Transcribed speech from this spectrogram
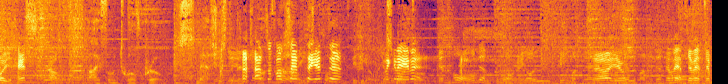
Oj, häst. Ja. iPhone 12 Pro smashes the benchmark Alltså man sätter inte... Vad grejen är? Den har den förmågan. Jag har ju filmat det Ja, jo. Jag vet, jag vet. Jag,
